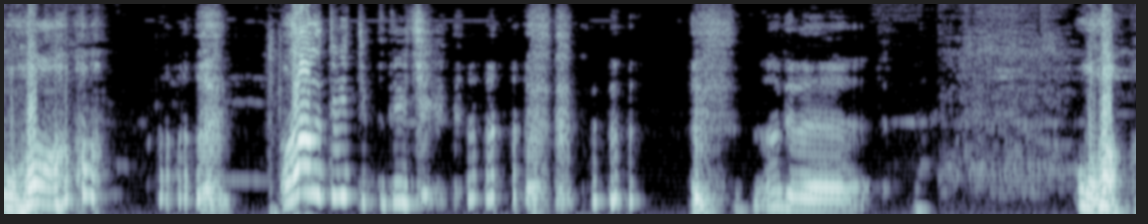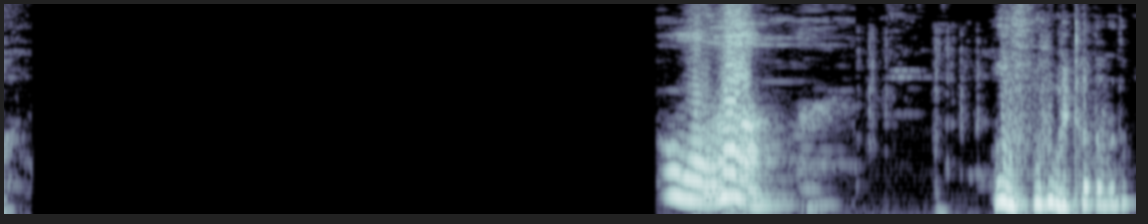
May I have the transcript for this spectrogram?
Oha! Aa tweet çıktı tweet çıktı. Hadi be. Oha! Of ulti atamadım.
